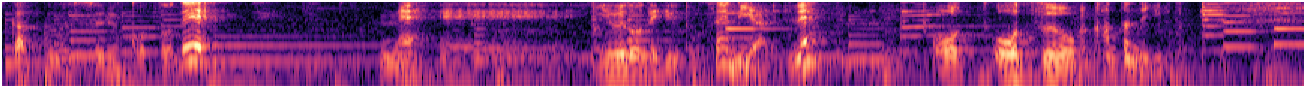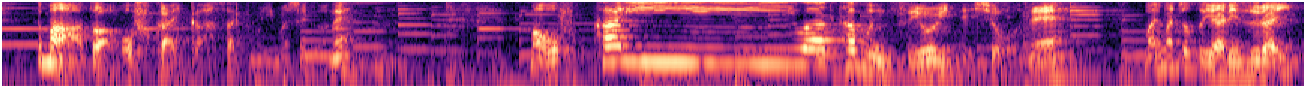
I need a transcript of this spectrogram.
企画することでね、えー、誘導できるとですね。リアルにね。O2O が簡単にできると。でまああとはオフ会か。さっきも言いましたけどね、うん。まあ、オフ会は多分強いでしょうね、まあ、今ちょっとやりづらい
